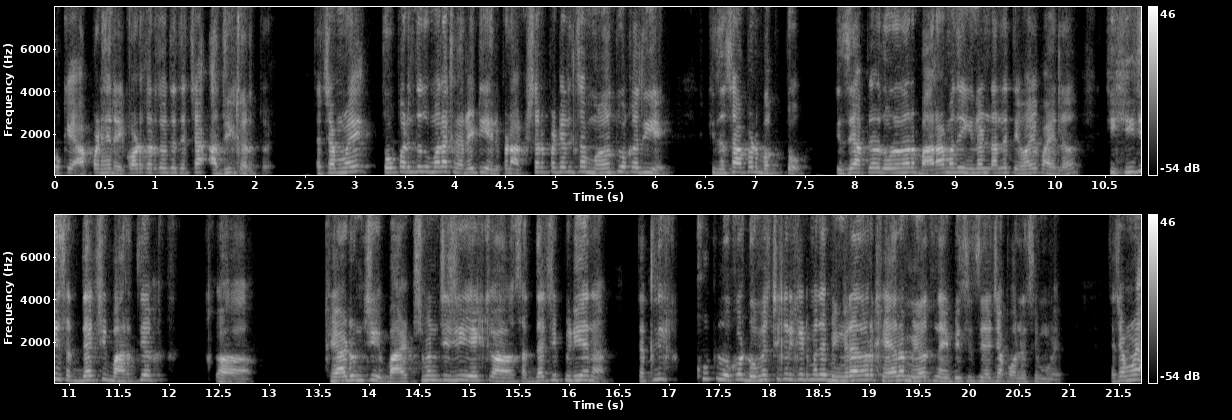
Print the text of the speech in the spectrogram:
ओके आपण हे रेकॉर्ड करतोय तर त्याच्या आधी करतोय. त्याच्यामुळे तोपर्यंत तुम्हाला क्लॅरिटी येईल. पण अक्षर पटेलचं महत्त्व कधी आहे? की जसं आपण बघतो की जे आपल्याला दोन हजार बारा मध्ये इंग्लंड आले तेव्हाही पाहिलं की ही जी सध्याची भारतीय खेळाडूंची बॅट्समनची जी एक सध्याची पिढी आहे ना त्यातली खूप लोक डोमेस्टिक क्रिकेटमध्ये भिंगऱ्यांवर खेळायला मिळत नाही बीसीसीआयच्या पॉलिसीमुळे त्याच्यामुळे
